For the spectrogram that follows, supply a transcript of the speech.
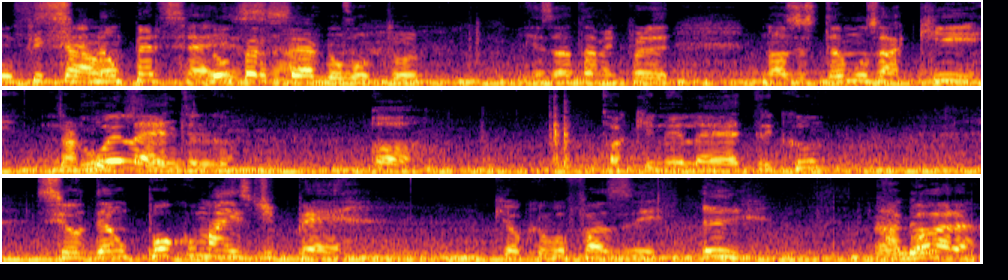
não fica. Você não percebe, Não percebe o exato. motor. Exatamente. Por exemplo, nós estamos aqui Na no elétrico. Ó, tô aqui no elétrico. Se eu der um pouco mais de pé, que é o que eu vou fazer. Ih, Ainda- Agora?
